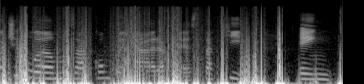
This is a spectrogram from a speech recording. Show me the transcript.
continuamos a acompanhar a festa aqui, em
